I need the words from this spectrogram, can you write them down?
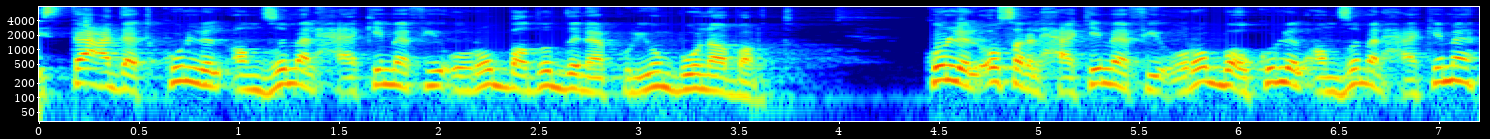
استعدت كل الأنظمة الحاكمة في أوروبا ضد نابليون بونابرت. كل الأسر الحاكمة في أوروبا وكل الأنظمة الحاكمة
